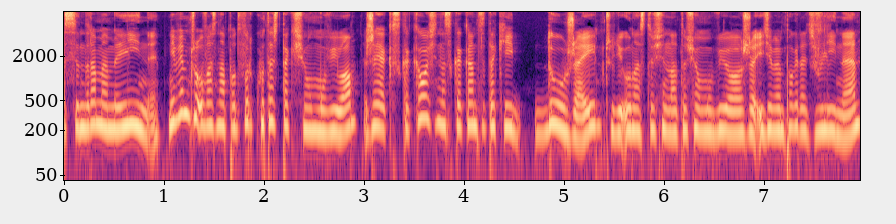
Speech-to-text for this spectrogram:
syndromem liny. Nie wiem, czy u was na podwórku podwórku też tak się mówiło, że jak skakało się na skakance takiej dużej, czyli u nas to się na to się mówiło, że idziemy pograć w linę,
